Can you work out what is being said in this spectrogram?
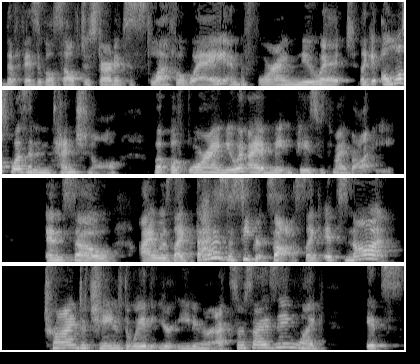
the physical self just started to slough away. And before i knew it like it almost wasn't intentional but before i knew it i had made peace with my body and so I was like, that is the secret sauce. Like, it's not trying to change the way that you're eating or exercising. Like, it's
